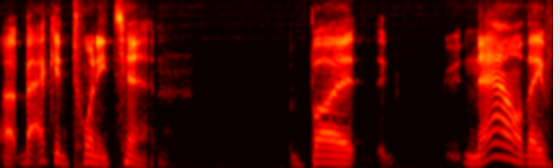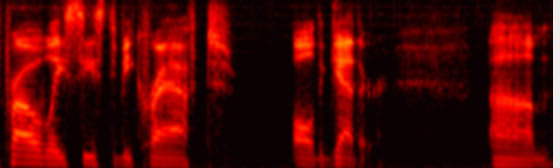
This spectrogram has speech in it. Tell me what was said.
uh, back in 2010. But now they've probably ceased to be craft altogether. Um,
